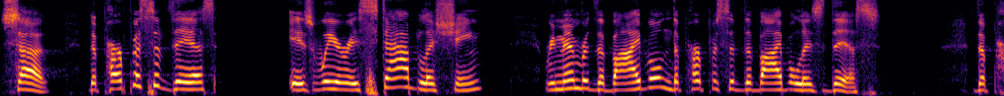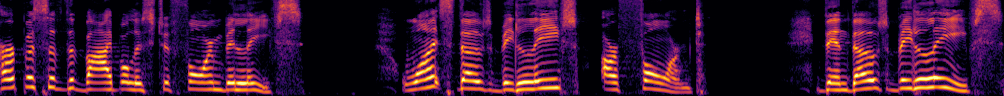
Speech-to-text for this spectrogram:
So, the purpose of this is we are establishing, remember the Bible, and the purpose of the Bible is this. The purpose of the Bible is to form beliefs. Once those beliefs are formed, then those beliefs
